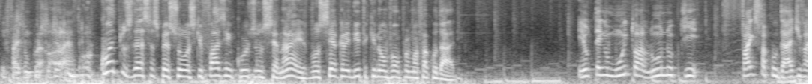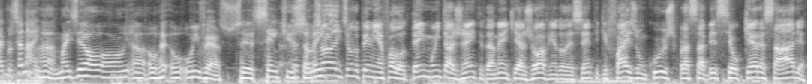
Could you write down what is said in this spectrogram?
e faz um curso de elétrica. Quantos dessas pessoas que fazem curso no Senai você acredita que não vão para uma faculdade? Eu tenho muito aluno que faz faculdade e vai para o Senai. Ah, mas é o, o- o- o inverso. Você sente isso Só- também? Só em cima do Peninha falou, tem muita gente também que é jovem, adolescente, que faz um curso para saber se eu quero essa área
